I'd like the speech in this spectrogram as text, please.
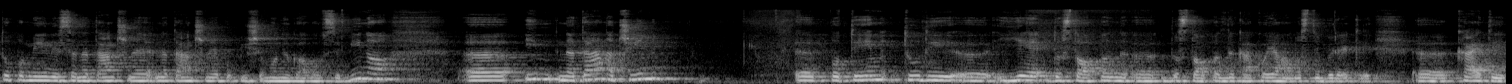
To pomeni, da se natančneje, natančneje popišemo njegovo vsebino eh, in na ta način potem tudi eh, je dostopen, eh, dostopen nekako javnosti, bi rekli. Kajti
